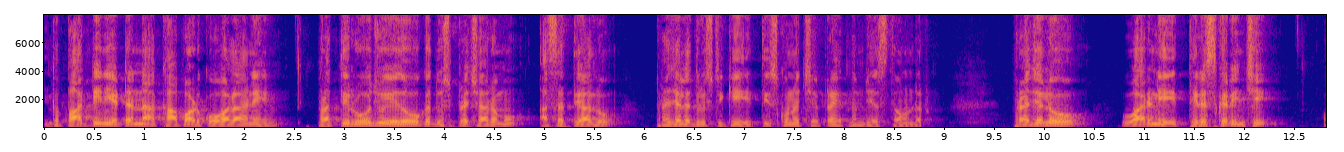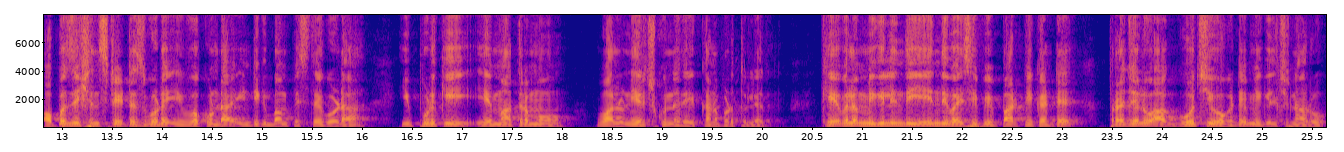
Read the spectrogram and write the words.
ఇంకా పార్టీని ఎట్టన్నా కాపాడుకోవాలా అని ప్రతిరోజు ఏదో ఒక దుష్ప్రచారము అసత్యాలు ప్రజల దృష్టికి తీసుకొని వచ్చే ప్రయత్నం చేస్తూ ఉండరు. ప్రజలు వారిని తిరస్కరించి ఆపోజిషన్ స్టేటస్ కూడా ఇవ్వకుండా ఇంటికి పంపిస్తే కూడా ఇప్పటికీ ఏమాత్రము వాళ్ళు నేర్చుకున్నది కనపడుతులేదు. కేవలం మిగిలింది ఏంది వైసీపీ పార్టీ కంటే ప్రజలు ఆ గోచి ఒకటే మిగిల్చినారు.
